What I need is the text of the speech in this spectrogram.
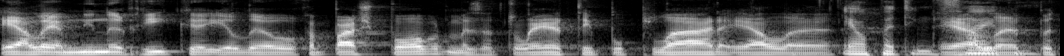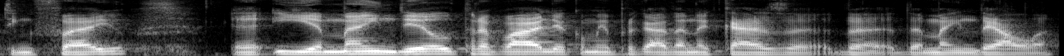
ela é a menina rica, ele é o rapaz pobre, mas atleta e popular, ela é o patinho ela feio. patinho feio, e a mãe dele trabalha como empregada na casa da, da mãe dela,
